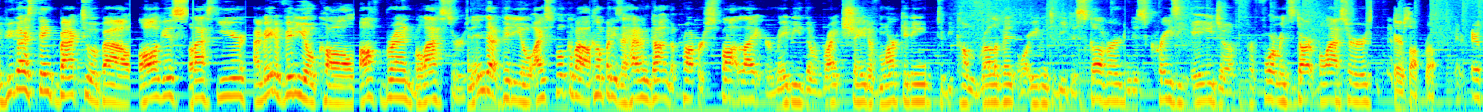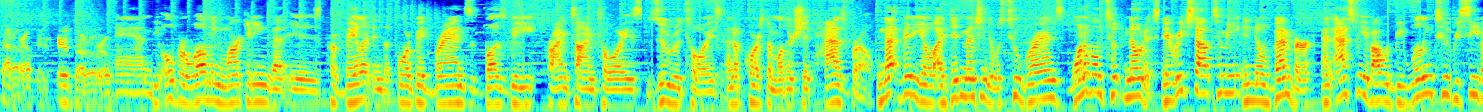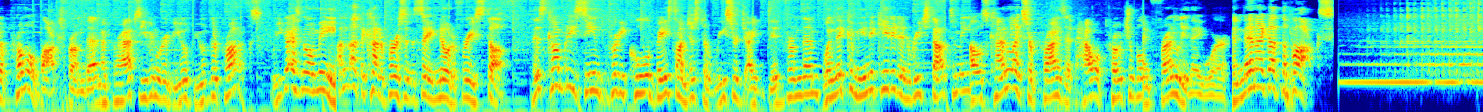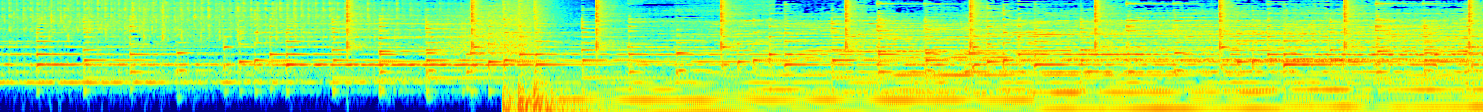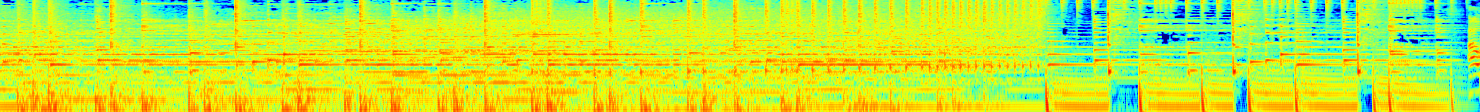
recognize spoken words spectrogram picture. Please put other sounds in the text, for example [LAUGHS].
If you guys think back to about August last year, I made a video called Off-Brand Blasters. And in that video, I spoke about companies that haven't gotten the proper spotlight or maybe the right shade of marketing to become relevant or even to be discovered in this crazy age of performance dart blasters Airsoft Pro. Airsoft Pro. Airsoft Pro. and the overwhelming marketing that is prevalent in the four big brands Buzz Bee, Primetime Toys, Zuru Toys, and of course the mothership Hasbro. In that video, I did mention there was two brands. One of them took notice. They reached out to me in November and asked me if I would be willing to receive a promo box from them and perhaps even review a few of their products. Well, you guys know me. I'm not the kind of person to say no to free stuff. This company seemed pretty cool based on just the research I did from them. When they communicated and reached out to me, I was kind of like surprised at how approachable and friendly they were. And then I got the box.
